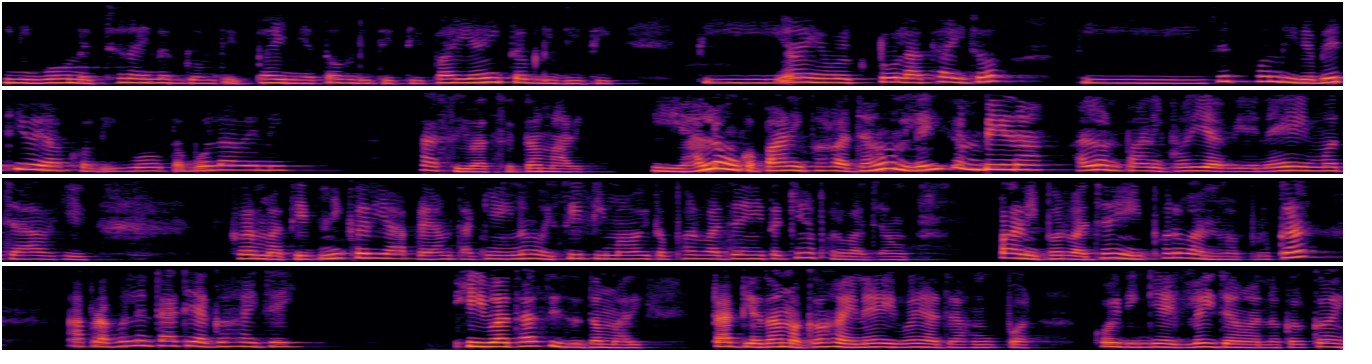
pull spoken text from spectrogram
એની વહુને છરાઈ નથી ગમતી ભાઈને તગડી દીધી, ભાઈ અહીં તગડી દીધી. તી અહીં હવે ટોલા થાય છો તી શીત મંદિરે બેઠી હોય આખો દી, વહુ તો બોલાવે નહીં સાચી વાત છે તમારી. હાલો પાણી ભરવા જાઉં લઈ જાઉં બેડા હાલો પાણી ભરી આવીએ ને એ મજા આવી ઘરમાંથી જ નીકળીએ આપણે. આમ ક્યાંય ન હોય, સિટીમાં હોય તો ફરવા જઈએ તો ક્યાં ફરવા જાઉં? પાણી ભરવા જઈએ ફરવાનું આપણું, કા? આપણા ભલે ટાટિયા ગહાઈ જાય. એ વાત સાચી છે તમારી. ટાટિયા દામાં ગહાઈ નહીં વયા જાઉં ઉપર. કોઈ દી ઘેર લઈ જવા નકર કઈ.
